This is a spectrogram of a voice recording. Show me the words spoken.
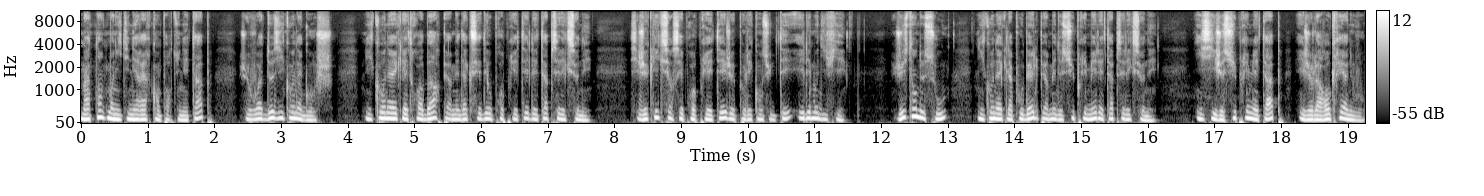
Maintenant que mon itinéraire comporte une étape, je vois deux icônes à gauche. L'icône avec les trois barres permet d'accéder aux propriétés de l'étape sélectionnée. Si je clique sur ces propriétés, je peux les consulter et les modifier. Juste en dessous, L'icône avec la poubelle permet de supprimer l'étape sélectionnée. Ici, je supprime l'étape et je la recrée à nouveau.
